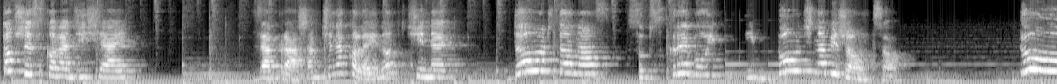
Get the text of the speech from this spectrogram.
To wszystko na dzisiaj. Zapraszam Cię na kolejny odcinek. Dołącz do nas, subskrybuj i bądź na bieżąco. Pa!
